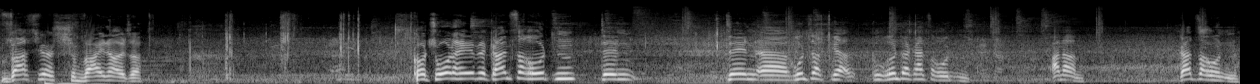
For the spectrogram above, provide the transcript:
Was für Schweine, Alter. Controllerhebel ganz nach unten, den, den äh, runter, runter ganz nach unten. Anderen. Ganz nach unten.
